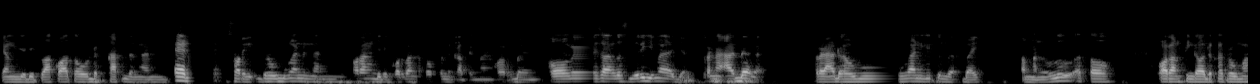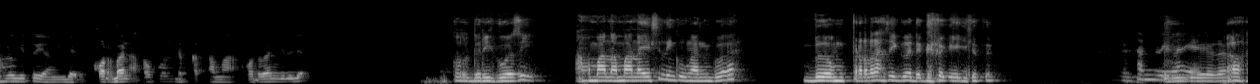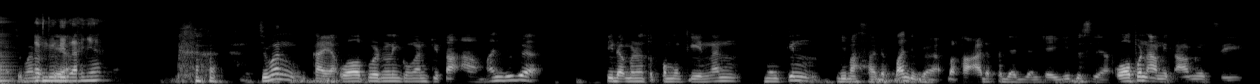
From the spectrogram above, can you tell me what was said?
yang jadi pelaku atau dekat dengan eh sorry berhubungan dengan orang yang jadi korban ataupun dekat dengan korban kalau misalnya lu sendiri gimana aja pernah ada nggak pernah ada hubungan gitu nggak baik teman lu atau orang tinggal dekat rumah lu gitu yang jadi korban ataupun dekat sama korban gitu aja? Kalau dari gue sih aman-aman aja sih lingkungan gue belum pernah sih gue denger kayak gitu. Alhamdulillah ya. Iya kan? Cuman Alhamdulillahnya. Cuman kayak walaupun lingkungan kita aman juga tidak menutup kemungkinan mungkin di masa depan juga bakal ada kejadian kayak gitu sih ya. Walaupun amit-amit sih.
